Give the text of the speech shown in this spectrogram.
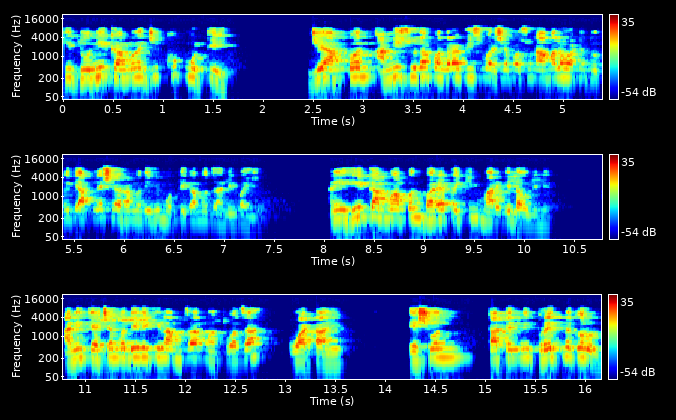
ही दोन्ही कामं जी खूप मोठी जे आपण आम्ही सुद्धा पंधरा वीस वर्षापासून आम्हाला वाटत होतं की आपल्या शहरामध्ये ही मोठी कामं झाली पाहिजे. आणि ही कामं आपण बऱ्यापैकी मार्गी लावलेली आहेत. आणि त्याच्यामध्ये देखील आमचा महत्त्वाचा वाटा आहे. यशवंत तात्यांनी प्रयत्न करून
